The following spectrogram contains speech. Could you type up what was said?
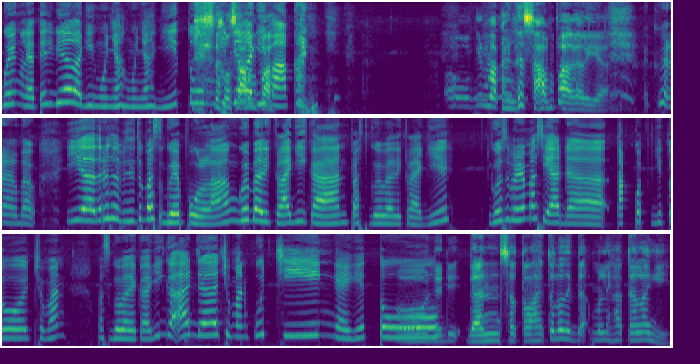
gue ngeliatnya dia lagi ngunyah-ngunyah gitu. Mungkin dia lagi makan. Oh mungkin makanannya sampah kali ya. Kurang tahu. Iya, terus habis itu pas gue pulang, gue balik lagi kan. Pas gue balik lagi, gue sebenarnya masih ada takut gitu. Cuman pas gue balik lagi nggak ada, cuman kucing kayak gitu. Oh, jadi dan setelah itu lu tidak melihatnya lagi.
